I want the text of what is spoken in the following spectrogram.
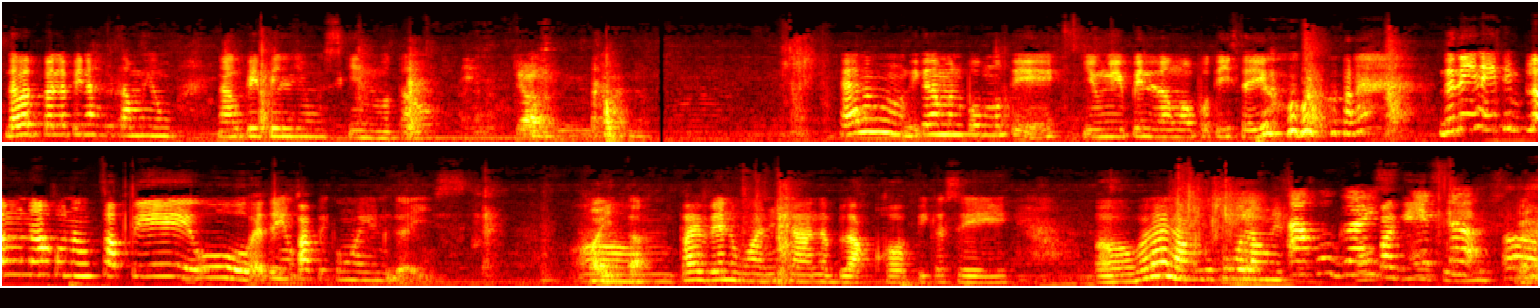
Dapat pala pinakita mo yung nagpipil yung skin mo tao. Nang, hindi ka naman pumuti eh. Yung ngipin lang maputi sa'yo. Dali, naitimpla mo na ako ng kape. Oo, ito yung kape ko ngayon, guys. Ah. Um, 5 and 1 siya na black coffee kasi uh, wala lang. Gusto ko lang nito. Ako guys, ito. Oh,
